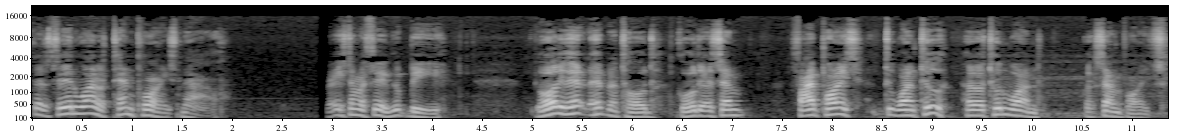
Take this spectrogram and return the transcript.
Goes 3 and 1 with 10 points now. Race number 3, Group B. Goldie hit Hypnotoad. Goldie has seven, 5 points, 2 1 2. Hello 2 and 1 with 7 points.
